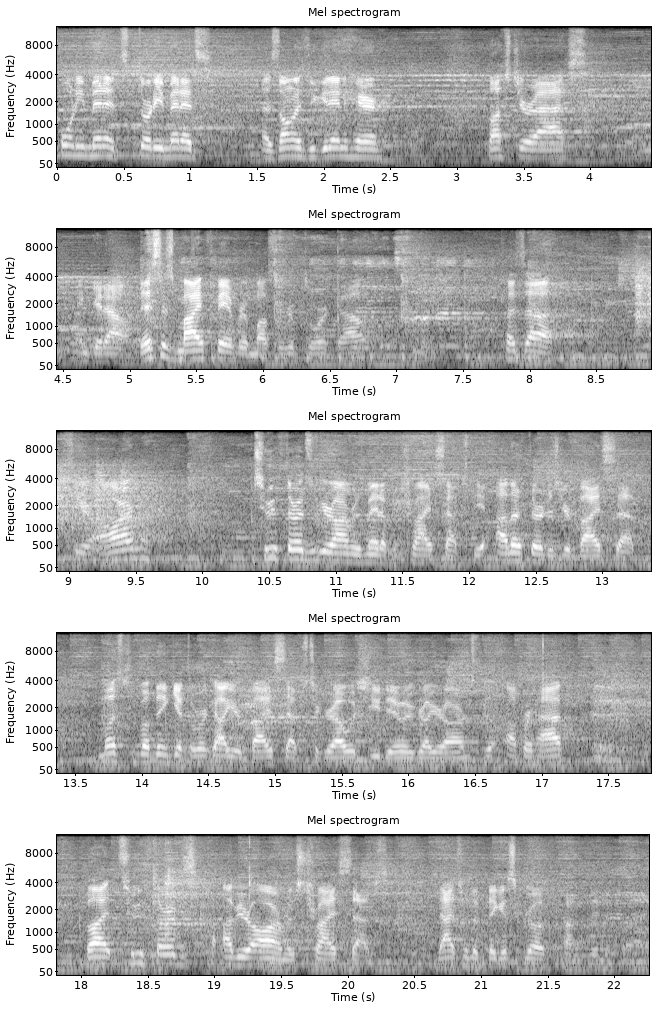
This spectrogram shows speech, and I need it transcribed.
20 minutes, 30 minutes, as long as you get in here, bust your ass, and get out. This is my favorite muscle group to work out. Because uh, so your arm, two thirds of your arm is made up of triceps. The other third is your bicep. Most people think you have to work out your biceps to grow, which you do, to grow your arms to the upper half. But two thirds of your arm is triceps. That's where the biggest growth comes into play.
